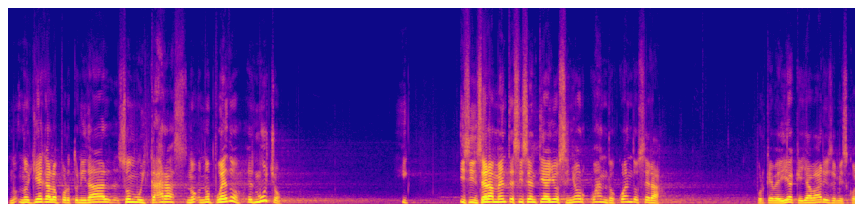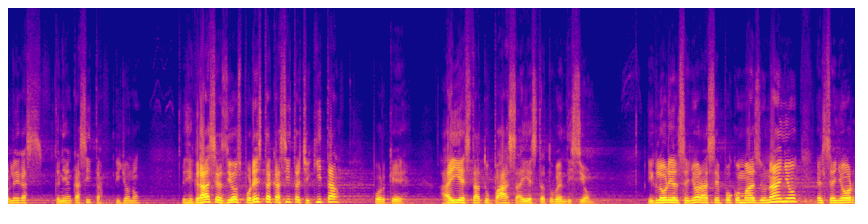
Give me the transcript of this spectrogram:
no, no, llega la oportunidad, son muy caras, no, no puedo, es mucho. Y sinceramente sí sentía yo, Señor, ¿cuándo? ¿Cuándo será? Porque veía que ya varios de mis colegas tenían casita y yo no. dije, gracias Dios por esta casita chiquita, porque ahí está tu paz, ahí está tu bendición. Y gloria al Señor, hace poco más de un año el Señor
